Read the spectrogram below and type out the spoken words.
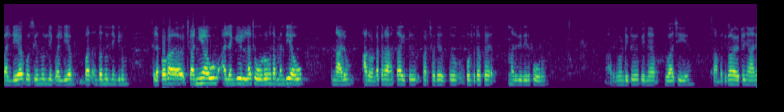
വലിയ കൊസിയൊന്നും വലിയ ബന്ധമൊന്നുമില്ലെങ്കിലും ചിലപ്പോൾ കഞ്ഞിയാവും അല്ലെങ്കിൽ ഉള്ള ചോറും സംബന്ധിയാവും എന്നാലും അതുകൊണ്ടൊക്കെ റാഹത്തായിട്ട് പരിശോധന എടുത്ത് കൊടുത്തിട്ടൊക്കെ നല്ല രീതിയിൽ പോകും അതിന് വേണ്ടിയിട്ട് പിന്നെ ദുവാ ചെയ്യും. സാമ്പത്തികമായിട്ട് ഞാൻ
